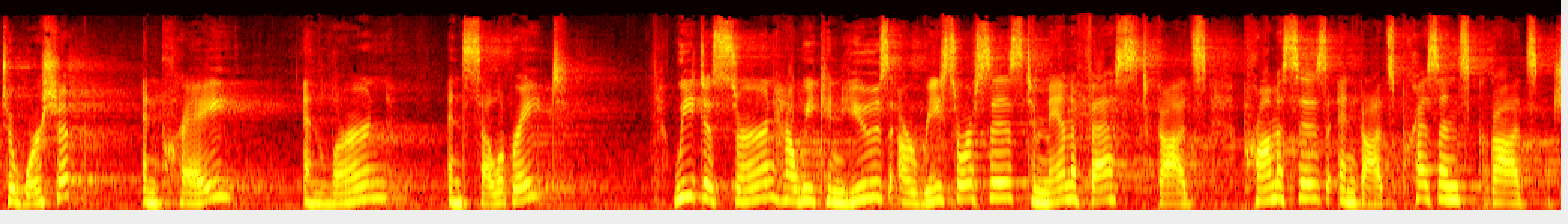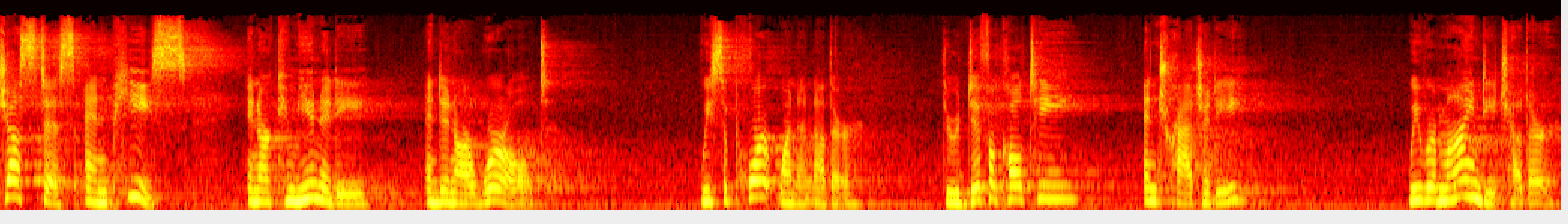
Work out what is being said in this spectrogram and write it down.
to worship and pray and learn and celebrate. We discern how we can use our resources to manifest God's promises and God's presence, God's justice and peace in our community and in our world. We support one another through difficulty and tragedy. We remind each other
